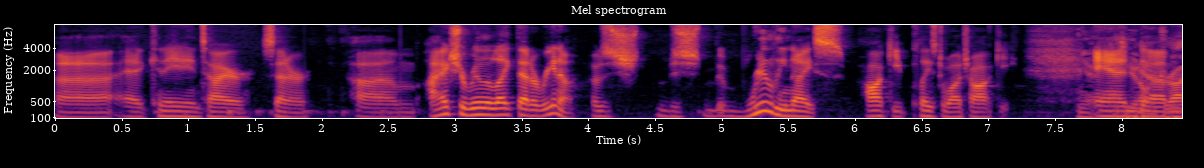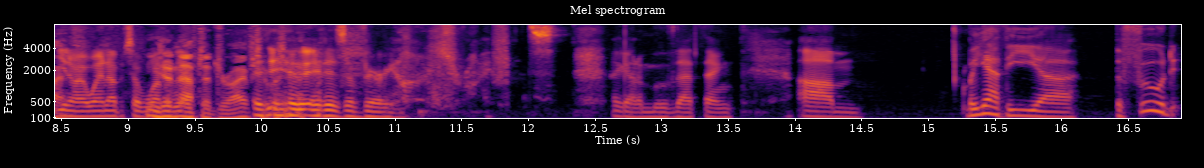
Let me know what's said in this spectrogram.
uh, at Canadian Tire Center. Um, I actually really liked that arena. It was sh- sh- really nice hockey place to watch hockey. Yeah, and you um, you know, I went up to one. you didn't have to drive to it, it. it- is a very long drive. It's, I got to move that thing. Um, but yeah, the uh, the food.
